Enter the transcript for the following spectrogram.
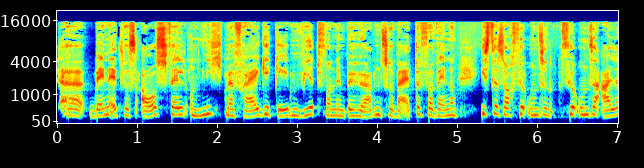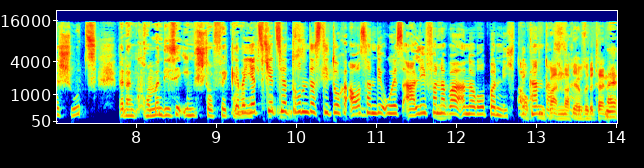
äh, wenn etwas ausfällt und nicht mehr freigegeben wird von den Behörden zur Weiterverwendung, ist das auch für, unseren, für unser aller Schutz, weil dann kommen diese Impfstoffe gar ja, Aber jetzt geht es ja darum, dass die durchaus an die USA liefern, ja. aber an Europa nicht. Wie auch kann das sein? Naja,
